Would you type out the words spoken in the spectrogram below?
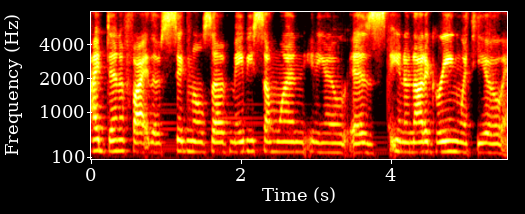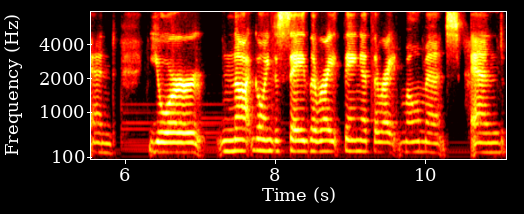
identify those signals of maybe someone you know is you know not agreeing with you and you're not going to say the right thing at the right moment. And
